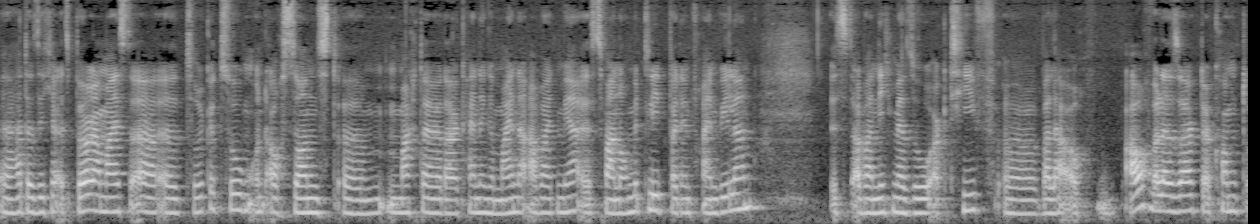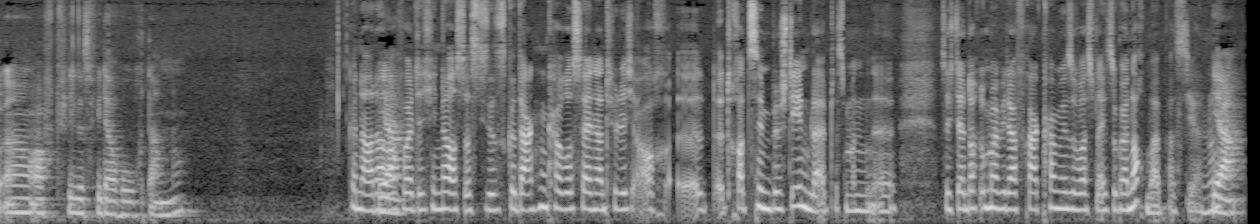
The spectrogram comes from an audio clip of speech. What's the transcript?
äh, hat er sich ja als Bürgermeister äh, zurückgezogen und auch sonst ähm, macht er da keine Gemeindearbeit mehr. Er ist zwar noch Mitglied bei den Freien Wählern, ist aber nicht mehr so aktiv, äh, weil er auch, auch weil er sagt, da kommt äh, oft vieles wieder hoch dann. Ne? Genau, darauf ja. wollte ich hinaus, dass dieses Gedankenkarussell natürlich auch äh, trotzdem bestehen bleibt, dass man äh, sich dann doch immer wieder fragt, kann mir sowas vielleicht sogar nochmal passieren? Ne? Ja,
